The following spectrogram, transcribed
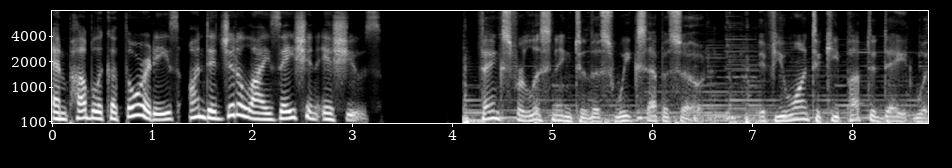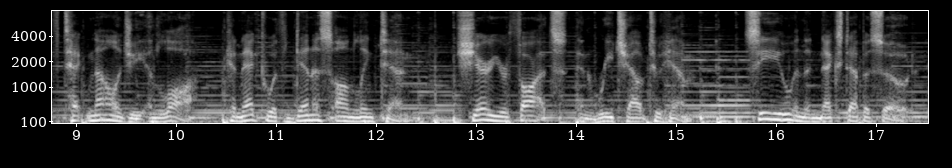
and public authorities on digitalization issues. Thanks for listening to this week's episode. If you want to keep up to date with technology and law, connect with Dennis on LinkedIn, share your thoughts, and reach out to him. See you in the next episode.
